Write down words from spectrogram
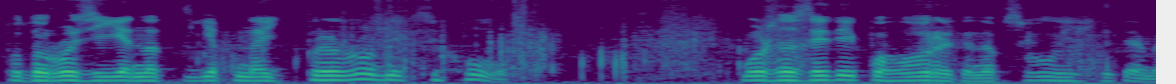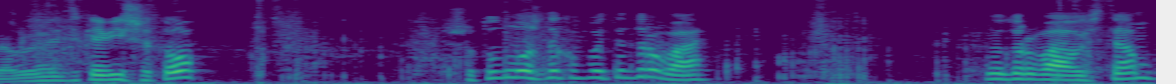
По дорозі є, є навіть природний психолог. Можна зайти і поговорити на психологічні теми. Але найцікавіше то, що тут можна купити дрова. Ну, дрова ось там.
